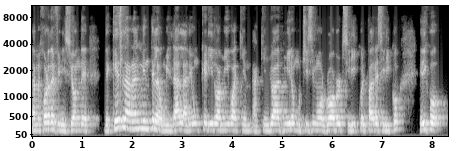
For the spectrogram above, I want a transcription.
la mejor definición de, de qué es la, realmente la humildad, la de un querido amigo a quien, a quien yo admiro muchísimo, Robert Sirico, el padre Sirico, que dijo,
